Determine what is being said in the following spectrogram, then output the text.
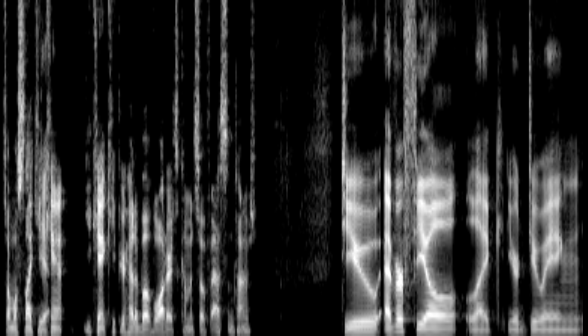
It's almost like you yeah. can't you can't keep your head above water. It's coming so fast sometimes. Do you ever feel like you're doing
